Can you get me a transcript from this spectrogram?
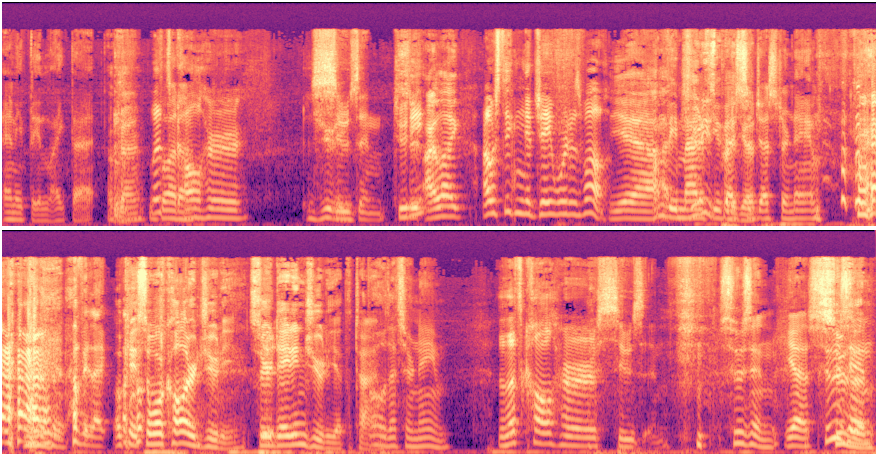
anything like that. okay. Let's But, uh, call her Judy. Susan. Judy? I like. I was thinking a J word as well. Yeah. I'm gonna be mad Judy's if you guys good. suggest her name. I'll be like, Okay, so we'll call her Judy. So you're dating Judy at the time. oh, that's her name. Then let's call her Susan. Susan. Yeah, Susan.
